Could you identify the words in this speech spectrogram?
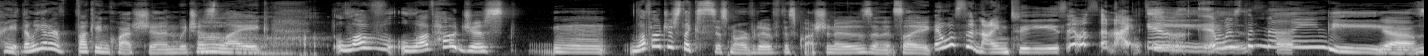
great. Then we got our fucking question, which is like, love, love how just, mm, love how just like cisnormative this question is. And it's like, it was the nineties. It was the nineties. it, it was the 90s. Yeah.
